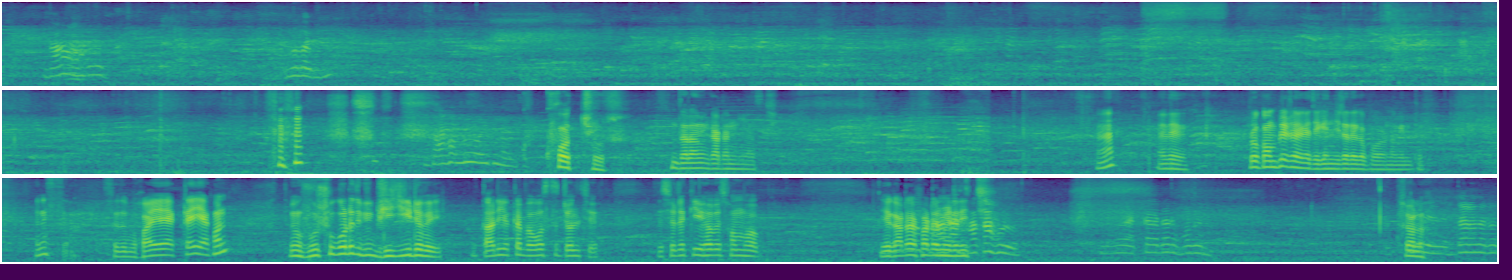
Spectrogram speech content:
খচ্চর। দাঁড়া আমি কাটা নিয়ে আসছি। হ্যাঁ? দেখ পুরো কমপ্লিট হয়ে গেছে গেঞ্জিটা দেখে পড়ানো কিন্তু। জানিস তো? শুধু ভয়ে একটাই এখন তুমি হুসু করে দিবি ভিজিয়ে দেবে। তারই একটা ব্যবস্থা চলছে যে সেটা কীভাবে সম্ভব? যে গাটার ফাটার মেরে দিচ্ছি। চলো। দাঁড়া দাঁড়া।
